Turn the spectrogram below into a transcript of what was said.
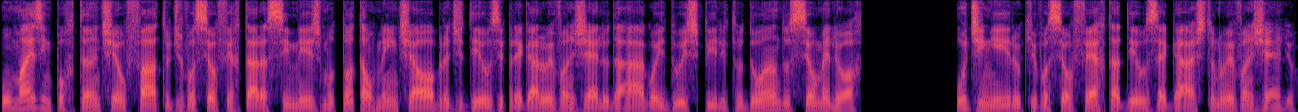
O mais importante é o fato de você ofertar a si mesmo totalmente a obra de Deus e pregar o Evangelho da água e do Espírito doando o seu melhor. O dinheiro que você oferta a Deus é gasto no Evangelho.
